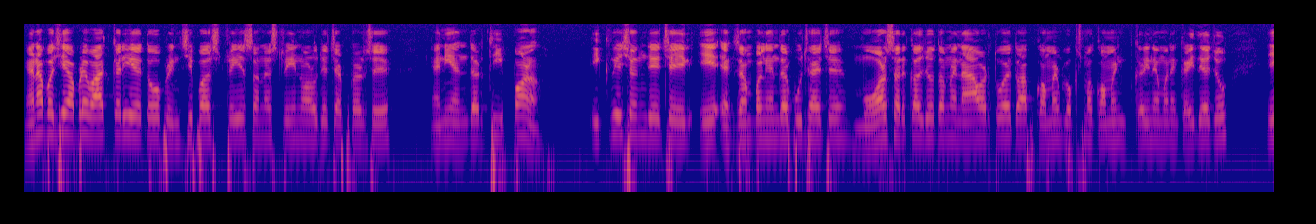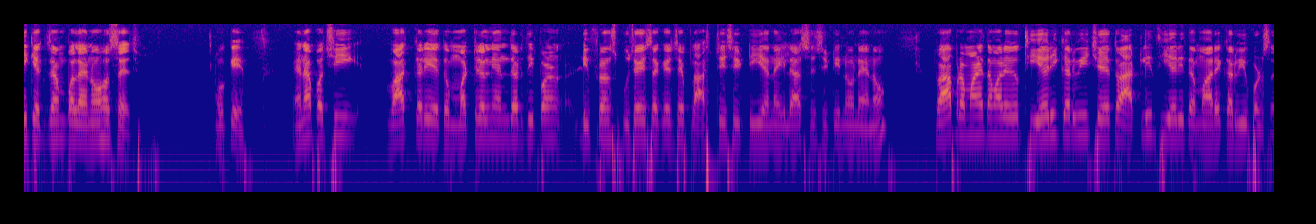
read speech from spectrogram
એના પછી આપણે વાત કરીએ તો પ્રિન્સિપલ સ્ટ્રેસ અને સ્ટ્રેનવાળું જે ચેપ્ટર છે, એની અંદરથી પણ ઇક્વેશન જે છે, એ એક્ઝામ્પલની અંદર પૂછાય છે. મોર સર્કલ જો તમને ના આવડતું હોય તો આપ કોમેન્ટ બોક્સમાં કોમેન્ટ કરીને મને કહી દેજો. એક એક્ઝામ્પલ એનો હશે જ. ઓકે એના પછી વાત કરીએ તો મટિરિયલની અંદરથી પણ ડિફરન્સ પૂછાઈ શકે છે પ્લાસ્ટિસિટી અને ઇલાસ્ટિસિટીનો ને એનો. તો આ પ્રમાણે તમારે જો થિયરી કરવી છે, તો આટલી થિયરી તમારે કરવી પડશે.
